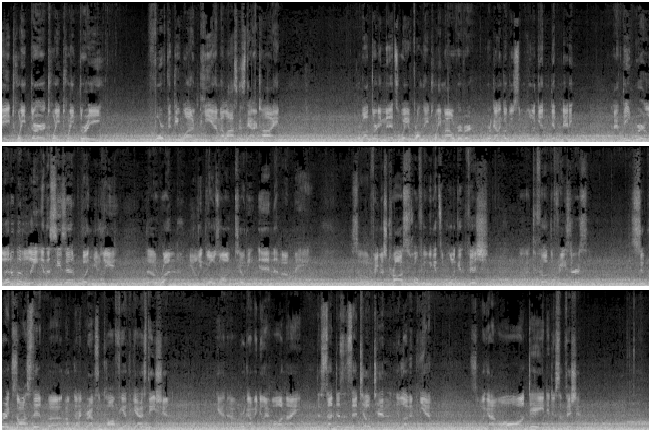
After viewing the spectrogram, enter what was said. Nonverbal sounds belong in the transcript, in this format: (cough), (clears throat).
May 23rd, 2023, 4.51 p.m. Alaska Standard Time. We're about 30 minutes away from the 20 Mile River. We're gonna go do some hooligan dip netting. I think we're a little bit late in the season, but usually the run usually goes on till the end of May. So fingers crossed, hopefully we get some hooligan fish uh, to fill up the freezers super exhausted, but I'm gonna grab some coffee at the gas station and uh, we're gonna be doing it all night. The sun doesn't set till 10, 11 p.m. So we got all day to do some fishing.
